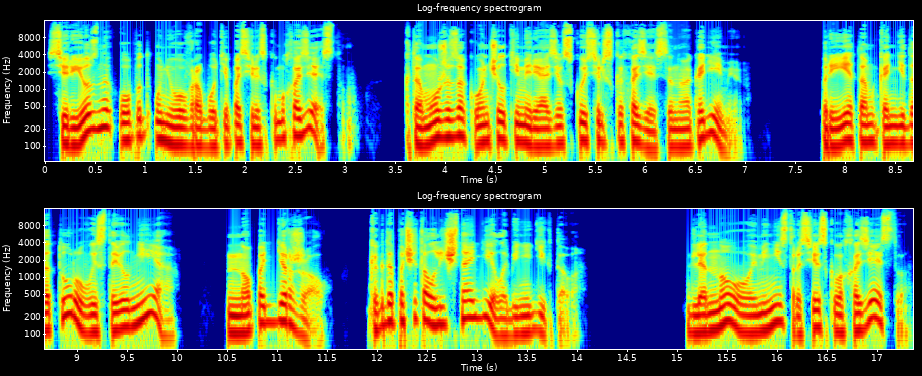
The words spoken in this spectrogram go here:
Серьезный опыт у него в работе по сельскому хозяйству. К тому же закончил Тимирязевскую сельскохозяйственную академию. При этом кандидатуру выставил не я, но поддержал, когда почитал личное дело Бенедиктова. Для нового министра сельского хозяйства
